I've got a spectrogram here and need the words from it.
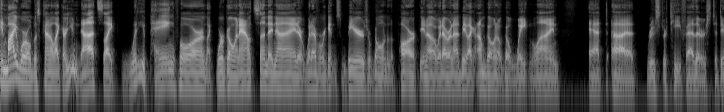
in my world was kind of like, "Are you nuts? Like, what are you paying for?" And like, we're going out Sunday night or whatever. We're getting some beers. We're going to the park, you know, whatever. And I'd be like, "I'm going to go wait in line at." Uh, Rooster T. Feathers to do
